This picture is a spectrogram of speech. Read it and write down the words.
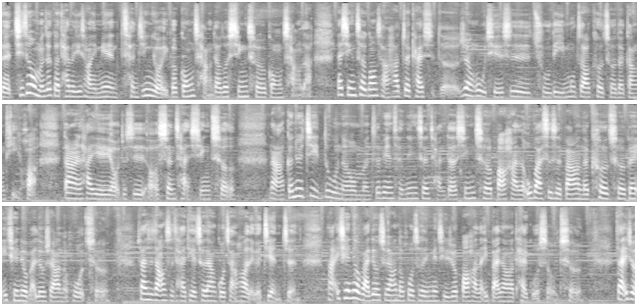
对，其实我们这个台北机场里面曾经有一个工厂叫做新车工厂啦。在新车工厂，它最开始的任务其实是处理木造客车的钢体化，当然它也有就是呃生产新车。那根据季度呢，我们这边曾经生产。的新车包含了五百四十八辆的客车跟一千六百六十辆的货车，算是当时台铁车辆国产化的一个见证。那一千六百六十辆的货车里面，其实就包含了一百辆的泰国首车。在一九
